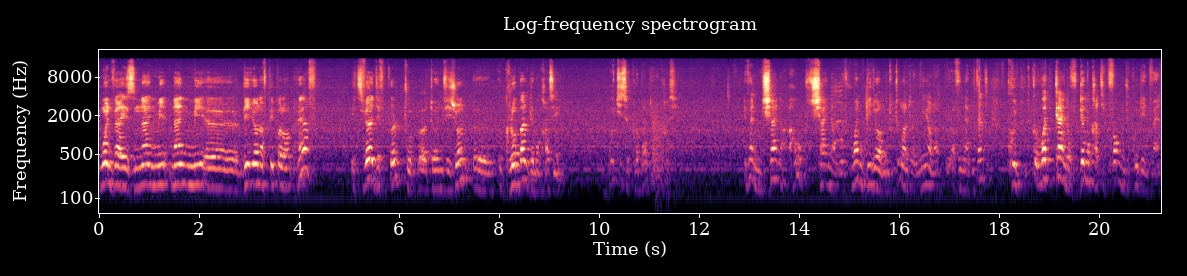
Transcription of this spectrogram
when there is nine, mi nine mi uh, billion of people on Earth, it's very difficult to, uh, to envision a global democracy. What is a global democracy? Even in China, how China with 1 billion, 200 million of, of inhabitants could, what kind of democratic form you could invent?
